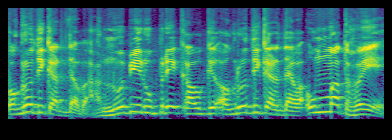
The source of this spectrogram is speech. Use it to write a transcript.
অগ্রাধিকার দেওয়া নবীর উপরে কাউকে অগ্রাধিকার দেওয়া উম্মাত হয়ে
